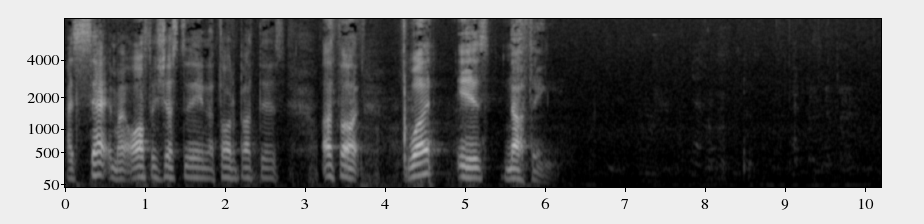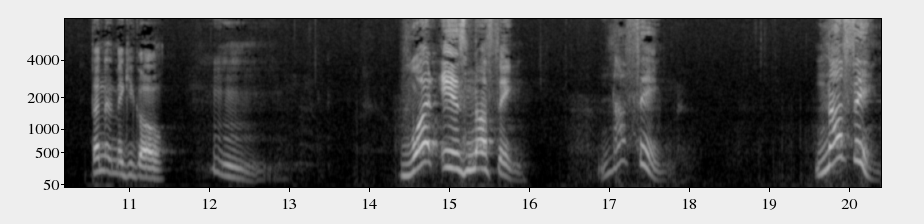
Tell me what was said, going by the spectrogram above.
I sat in my office yesterday and I thought about this. I thought, what is nothing? Doesn't it make you go, hmm? What is nothing? Nothing. Nothing.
